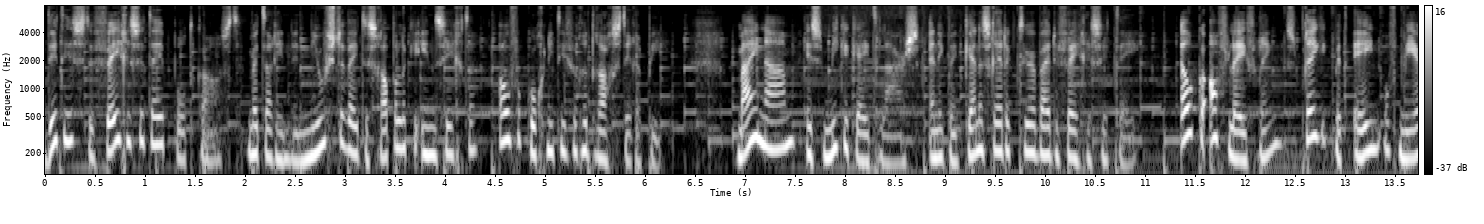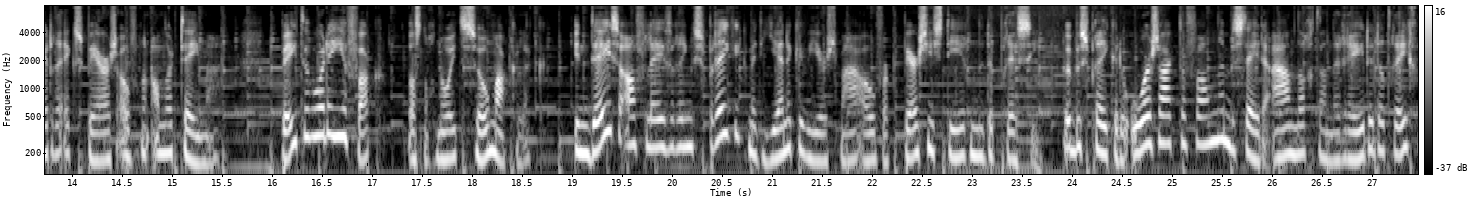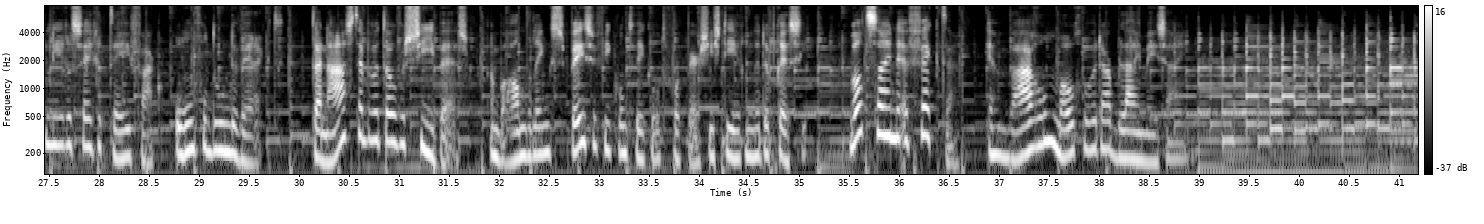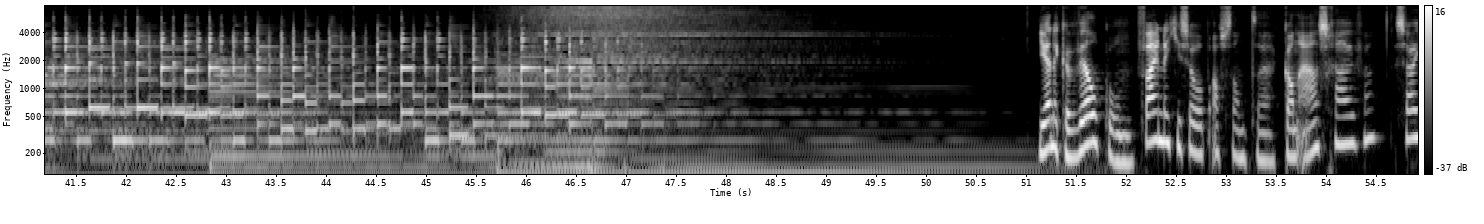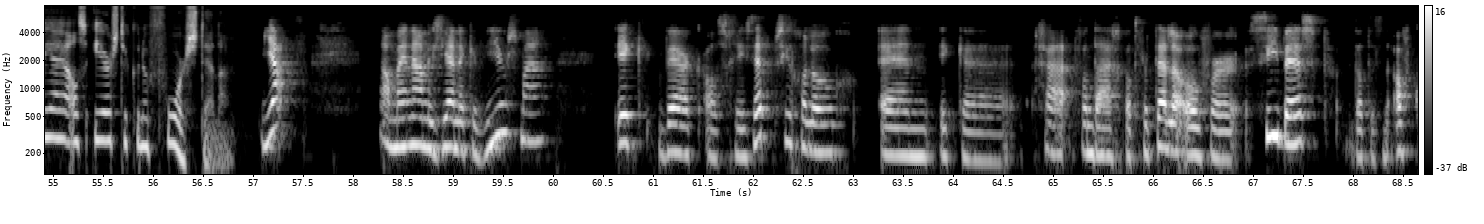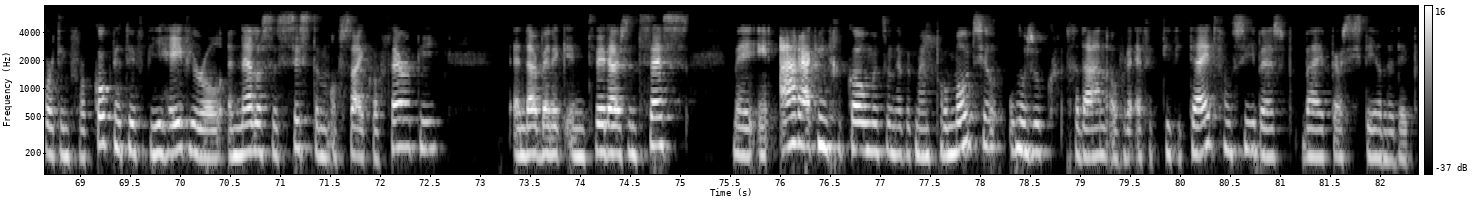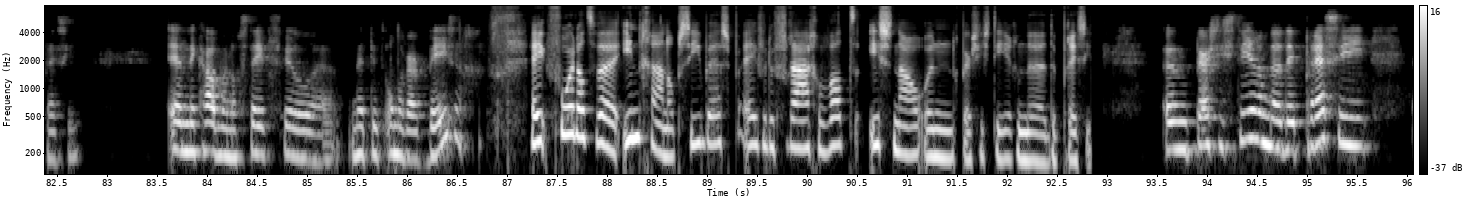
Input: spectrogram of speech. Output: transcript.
Dit is de VGCT-podcast met daarin de nieuwste wetenschappelijke inzichten over cognitieve gedragstherapie. Mijn naam is Mieke Ketelaars en ik ben kennisredacteur bij de VGCT. Elke aflevering spreek ik met één of meerdere experts over een ander thema. Beter worden in je vak was nog nooit zo makkelijk. In deze aflevering spreek ik met Jenneke Wiersma over persisterende depressie. We bespreken de oorzaak daarvan en besteden aandacht aan de reden dat reguliere CGT vaak onvoldoende werkt. Daarnaast hebben we het over CBASP, een behandeling specifiek ontwikkeld voor persisterende depressie. Wat zijn de effecten en waarom mogen we daar blij mee zijn? Jenneke, welkom. Fijn dat je zo op afstand uh, kan aanschuiven. Zou jij je als eerste kunnen voorstellen? Ja, nou, mijn naam is Jenneke Wiersma. Ik werk als GZ-psycholoog en ik uh, ga vandaag wat vertellen over CBASP. Dat is een afkorting voor Cognitive Behavioral Analysis System of Psychotherapy. En daar ben ik in 2006 mee in aanraking gekomen. Toen heb ik mijn promotieonderzoek gedaan over de effectiviteit van CBASP bij persisterende depressie. En ik hou me nog steeds veel uh, met dit onderwerp bezig. Hey, voordat we ingaan op CBASP, even de vraag: wat is nou een persisterende depressie? Een persisterende depressie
